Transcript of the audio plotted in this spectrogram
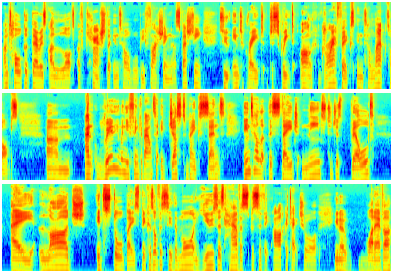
I'm told that there is a lot of cash that Intel will be flashing, especially to integrate discrete ARC graphics into laptops. Um, and really, when you think about it, it just makes sense. Intel at this stage needs to just build a large install base because obviously the more users have a specific architecture or you know whatever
